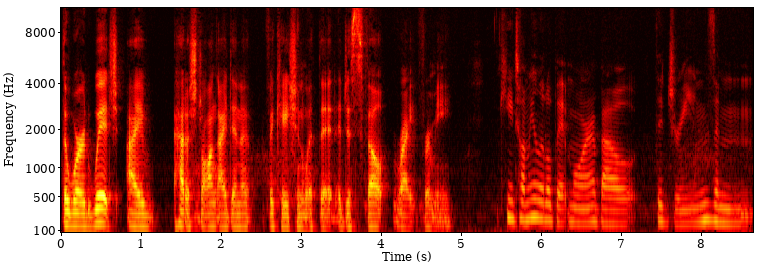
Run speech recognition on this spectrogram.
the word witch, I had a strong identification with it. It just felt right for me. Can you tell me a little bit more about the dreams and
